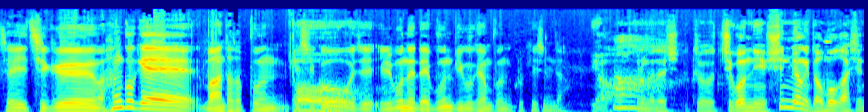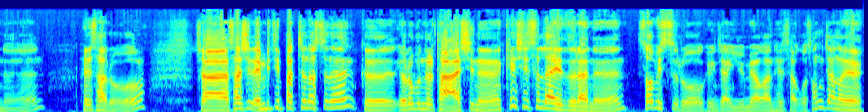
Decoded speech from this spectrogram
저희 지금 한국에 45분 계시고, 어. 이제 일본에 4분, 미국에 1분 그렇게 계십니다. 야, 아. 그러면은 시- 그 직원이 50명이 넘어가시는 회사로 자 사실 NBT 파트너스는 그 여러분들 다 아시는 캐시 슬라이드라는 서비스로 굉장히 유명한 회사고 성장을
